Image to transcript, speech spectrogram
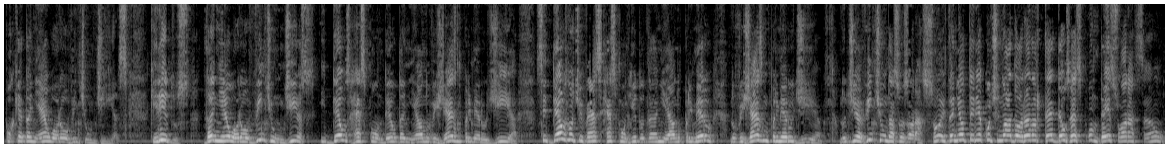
porque Daniel orou 21 dias". Queridos, Daniel orou 21 dias e Deus respondeu Daniel no 21º dia. Se Deus não tivesse respondido Daniel no primeiro no 21º dia, no dia 21 das suas orações, Daniel teria continuado orando até Deus responder sua oração.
